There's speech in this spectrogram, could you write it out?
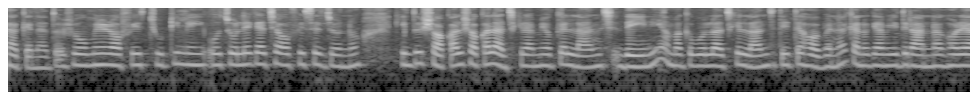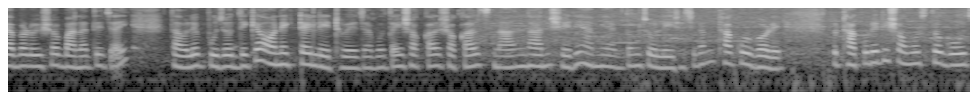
থাকে না, তো সৌমেনের অফিস ছুটি নেই, ও চলে গেছে অফিসের জন্য। কিন্তু সকাল সকাল আজকে আমি ওকে লাঞ্চ দেইনি, আমাকে বলল আজকে লাঞ্চ দিতে হবে না, কেন কি আমি যদি রান্নাঘরে আবার ওই সব বানাতে যাই, তাহলে পুজোর দিকে অনেকটাই লেট হয়ে যাব। তাই সকাল সকাল স্নান, ধান সেরে আমি একদম চলে এসেছিলাম ঠাকুর ঘরে। তো ঠাকুরেরই সমস্ত গোছ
